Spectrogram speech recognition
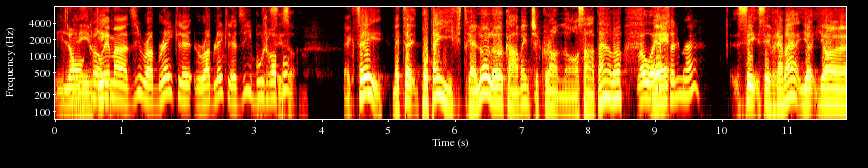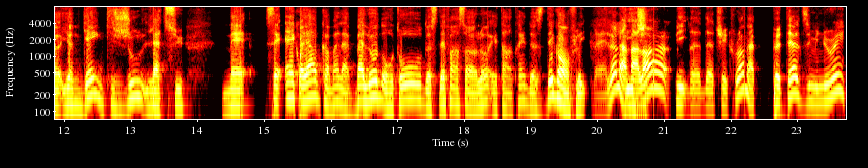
Ils l'ont carrément dit. Rob Blake, le, Rob Blake le dit, il ne bougera pas. Ça. Fait mais pourtant, il fitterait là, là, quand même, Chick Run, on s'entend. là. oui, absolument. C'est vraiment, il y a, y, a y a, une game qui se joue là-dessus. Mais c'est incroyable comment la ballonne autour de ce défenseur-là est en train de se dégonfler. Ben là, la valeur de, de Chick Run peut-elle diminuer?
